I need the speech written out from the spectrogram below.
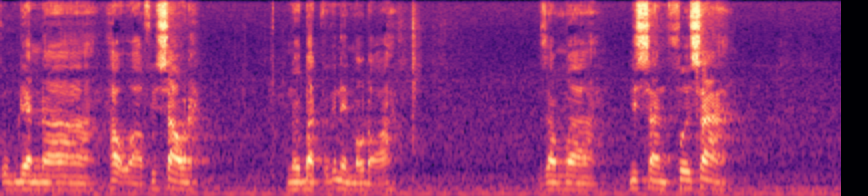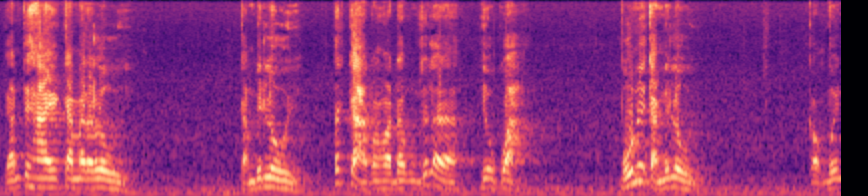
Cụm đèn à, hậu ở phía sau này, nổi bật với cái nền màu đỏ dòng uh, Nissan Versa gắn tới hai camera lùi cảm biến lùi tất cả còn hoạt động rất là hiệu quả. Bốn cái cảm biến lùi cộng với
